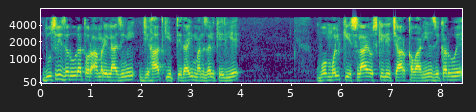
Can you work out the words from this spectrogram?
دوسری ضرورت اور امر لازمی، جہاد کی ابتدائی منزل کے لیے وہ ملک کی اصلاح اس کے لیے چار قوانین ذکر ہوئے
